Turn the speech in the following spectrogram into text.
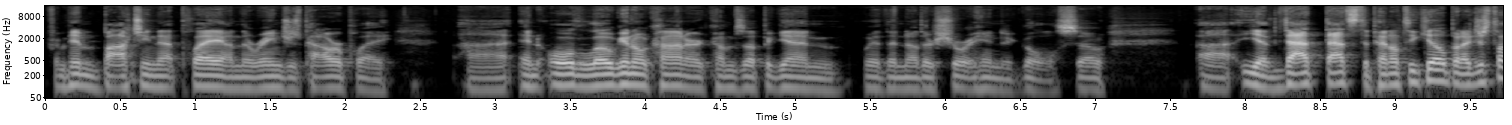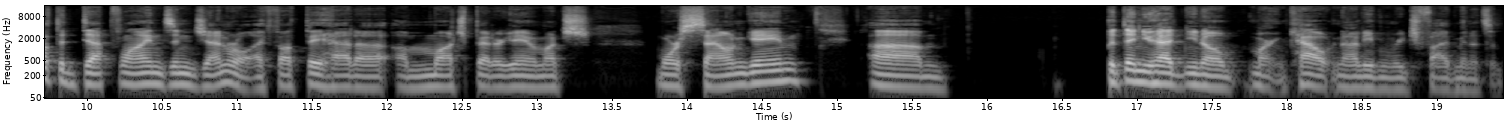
from him botching that play on the Rangers power play. Uh, and old Logan O'Connor comes up again with another shorthanded goal. So, uh, yeah, that that's the penalty kill. But I just thought the depth lines in general, I thought they had a, a much better game, a much more sound game. Um, but then you had, you know, Martin Kaut not even reach five minutes of,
